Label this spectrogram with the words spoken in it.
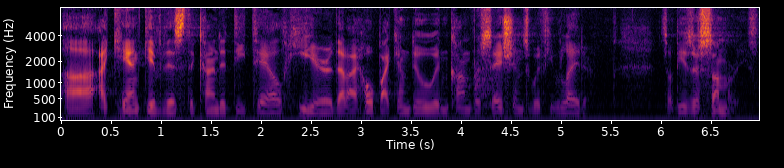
uh, I can't give this the kind of detail here that I hope I can do in conversations with you later. So these are summaries.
